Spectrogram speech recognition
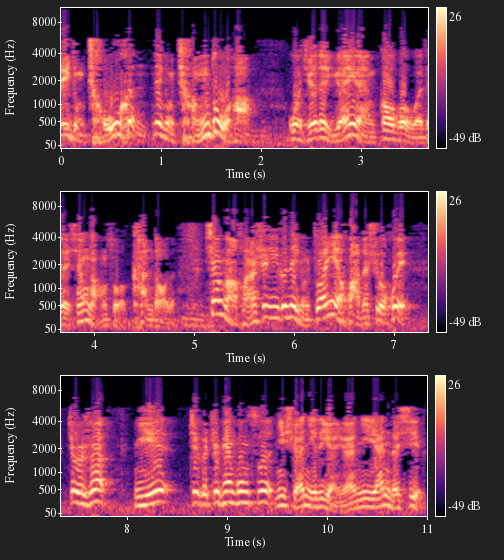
那种仇恨、那种程度哈。我觉得远远高过我在香港所看到的。香港好像是一个那种专业化的社会，就是说你这个制片公司，你选你的演员，你演你的戏，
